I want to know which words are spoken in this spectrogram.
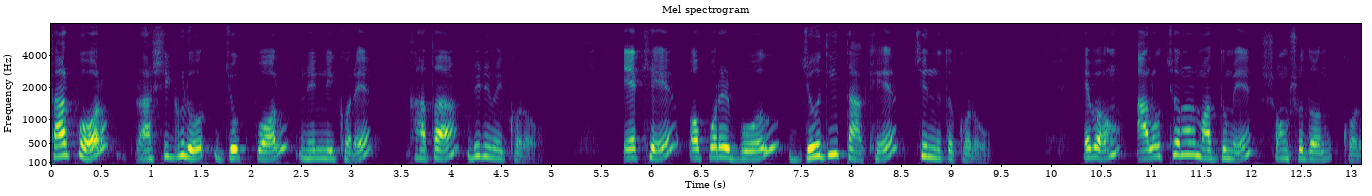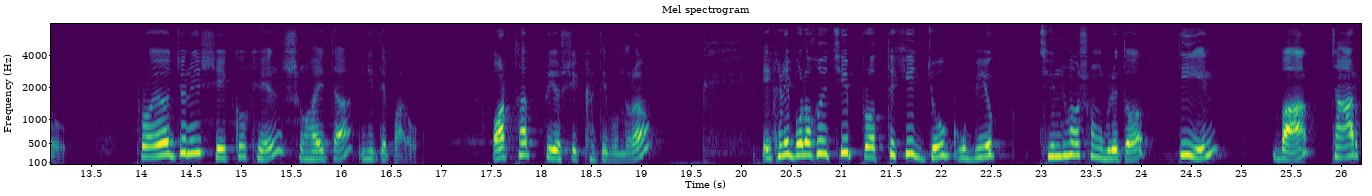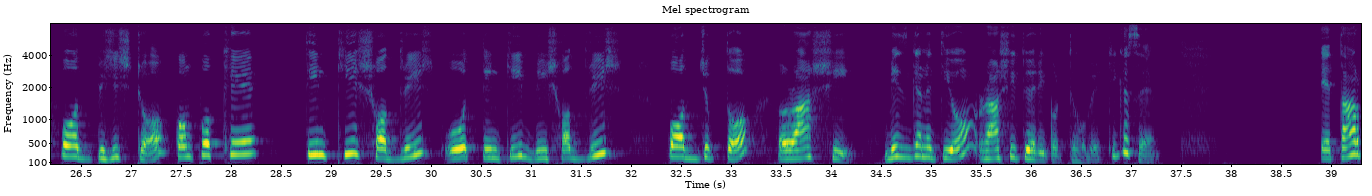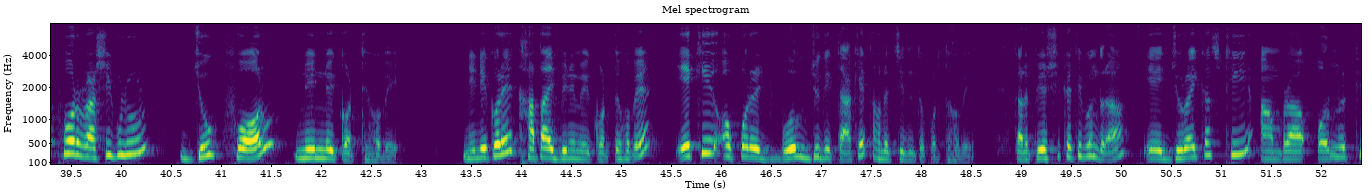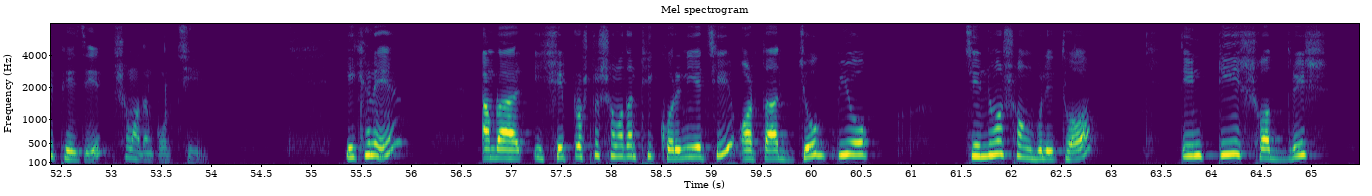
তারপর রাশিগুলোর যোগফল নির্ণয় করে খাতা বিনিময় করো। একে অপরের বল যদি তাকে চিহ্নিত করো এবং আলোচনার মাধ্যমে সংশোধন করো। প্রয়োজনে শিক্ষকের সহায়তা নিতে পারো। অর্থাৎ প্রিয় শিক্ষার্থী বন্ধুরা এখানে বলা হয়েছে প্রত্যেকের যোগ ও বিয়োগ চিহ্ন সংবলিত তিন বা চার পদ বিশিষ্ট। কমপক্ষে তিনটি সদৃশ ও তিনটি বিসদৃশ পদযুক্ত রাশি, বীজগাণিতীয় রাশি তৈরি করতে হবে, ঠিক আছে? এ তারপর রাশিগুলোর যোগফল নির্ণয় করতে হবে। নির্ণয় করে খাতায় বিনিময় করতে হবে। একে অপরের বল যদি থাকে তাহলে চিহ্নিত করতে হবে। তাহলে প্রিয় শিক্ষার্থী বন্ধুরা, এই জোড়াই কাজটি আমরা অন্য একটি পেজে সমাধান করছি। এখানে আমরা সেই প্রশ্নের সমাধান ঠিক করে নিয়েছি, অর্থাৎ যোগ বিয়োগ চিহ্ন সংবলিত তিনটি সদৃশ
